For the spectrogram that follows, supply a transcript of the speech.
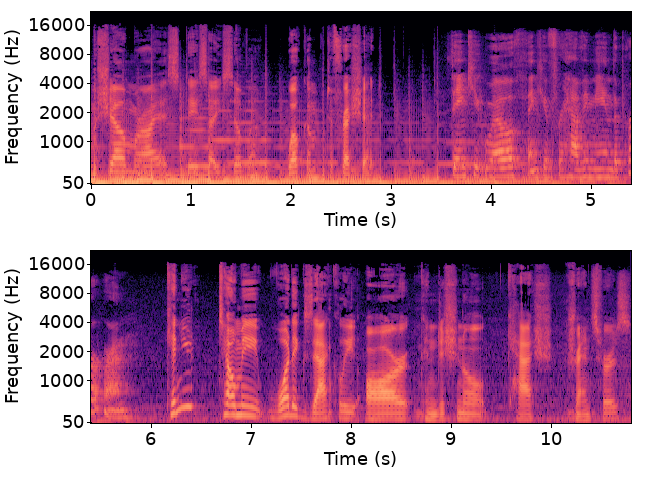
Michelle Marias Desai Silva, welcome to Fresh Ed. Thank you, Will. Thank you for having me in the program. Can you tell me what exactly are conditional cash transfers?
